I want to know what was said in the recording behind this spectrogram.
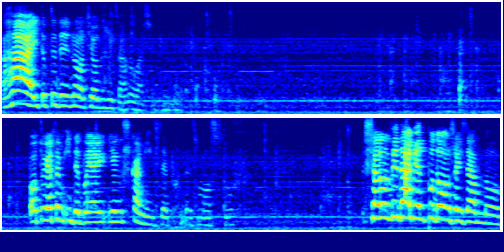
Aha, i to wtedy no cię odrzuca, no właśnie. O, to ja tam idę, bo ja, ja już kamień zepchnę z mostów. Szalony Damian, podążaj za mną!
